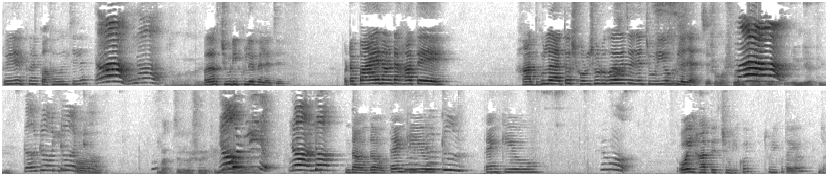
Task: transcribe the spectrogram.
তুই এক্ষুনি কথা বলছিলে? ওটা চুড়ি খুলে ফেলেছে। ওটা পায়ে না ওটা হাতে। হাতগুলো এত সরু সরু হয়ে গেছে যে চুড়িও খুলে যাচ্ছে। শরীর ইন্ডিয়া থেকে। ও। বাচ্চাদের শরীর খারাপ দাও দাও থ্যাংক ইউ থ্যাংক ইউ ওই হাতের চুড়ি কই? চুড়ি কোথায় গেল? যা।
